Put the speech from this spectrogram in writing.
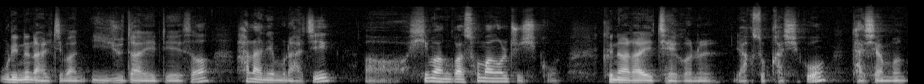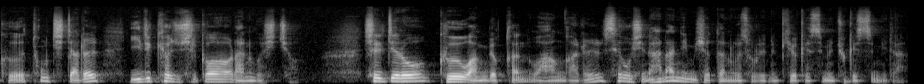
우리는 알지만 이 유다에 대해서 하나님은 아직 어, 희망과 소망을 주시고 그 나라의 재건을 약속하시고 다시 한번 그 통치자를 일으켜 주실 거라는 것이죠. 실제로 그 완벽한 왕가를 세우신 하나님이셨다는 것을 우리는 기억했으면 좋겠습니다.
